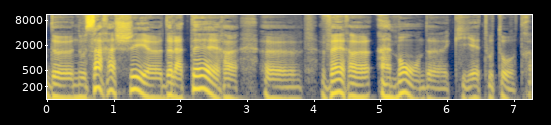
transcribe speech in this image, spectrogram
de nous arracher euh, de la terre euh, vers un monde qui est tout autre.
